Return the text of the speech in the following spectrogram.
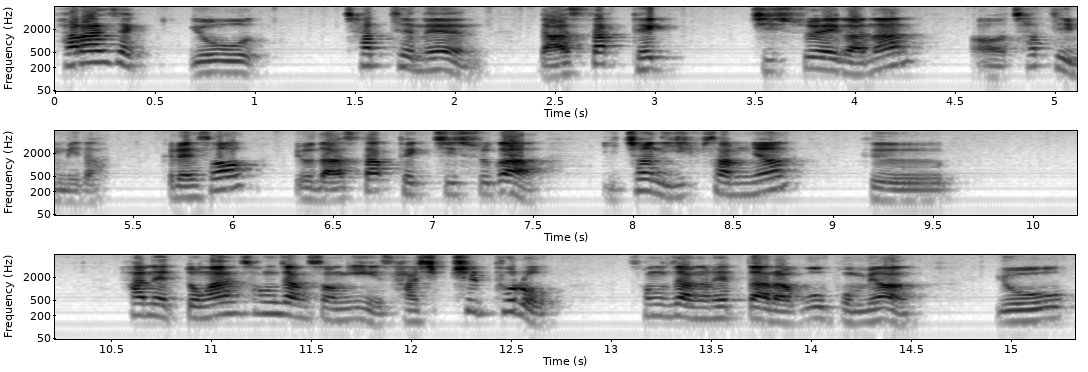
파란색 요 차트는 나스닥 100 지수에 관한 어, 차트입니다. 그래서 요 나스닥 100 지수가 2023년 그 한 해 동안 성장성이 47% 성장을 했다라고 보면 요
